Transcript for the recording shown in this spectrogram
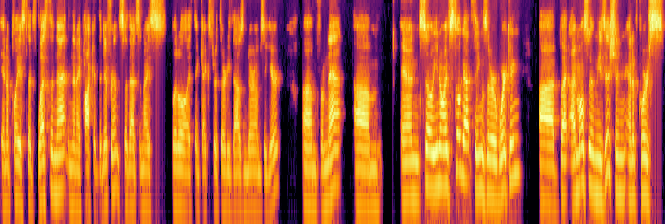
in a place that's less than that, and then I pocket the difference. So that's a nice little, I think, extra 30,000 dirhams a year um, from that. Um, and so, you know, I've still got things that are working, uh, but I'm also a musician. And of course,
